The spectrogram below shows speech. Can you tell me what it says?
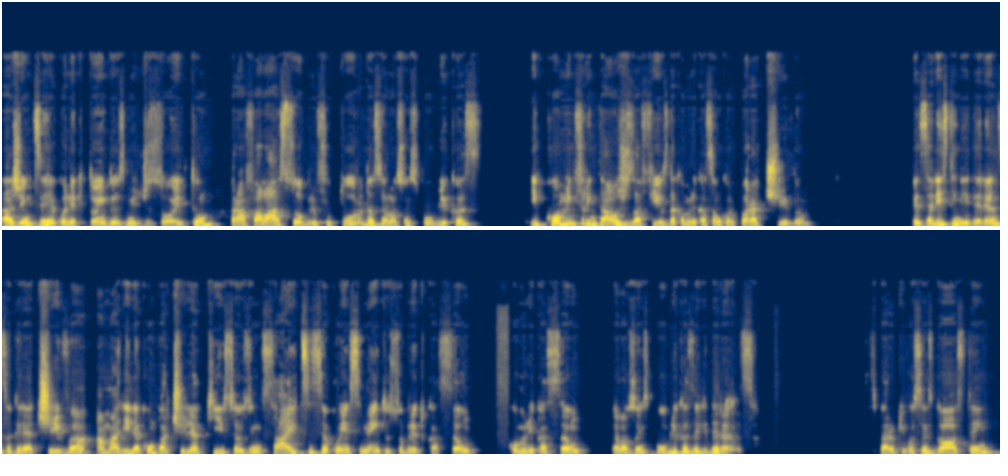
a gente se reconectou em 2018 para falar sobre o futuro das relações públicas e como enfrentar os desafios da comunicação corporativa. Especialista em liderança criativa, a Marília compartilha aqui seus insights e seu conhecimento sobre educação, comunicação, relações públicas e liderança. Espero que vocês gostem.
